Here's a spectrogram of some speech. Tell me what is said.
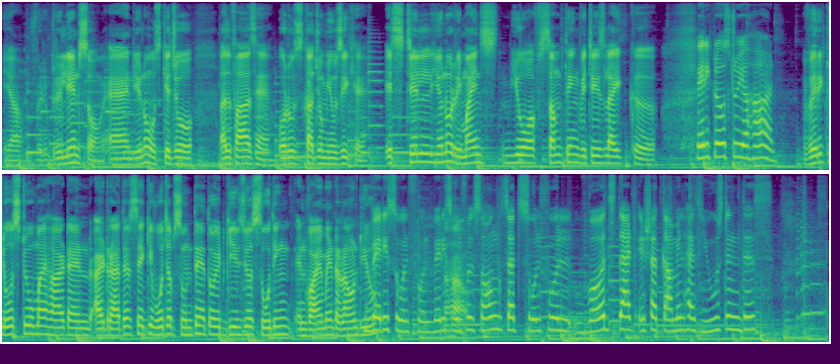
yeah brilliant song and you know उसके जो अल्फाज हैं और उसका जो म्यूज़िक है it's still you know reminds you of something which is like very close to your heart very close to my heart and I rather say कि वो जब सुनते हैं तो it gives you soothing environment around you very soulful very soulful song such soulful words that Irshad Kamil has used in this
